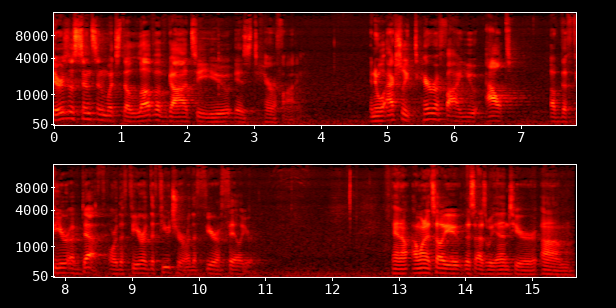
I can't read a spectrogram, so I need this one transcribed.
There's a sense in which the love of God to you is terrifying. And it will actually terrify you out of the fear of death or the fear of the future or the fear of failure. And I, I want to tell you this as we end here. Um,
